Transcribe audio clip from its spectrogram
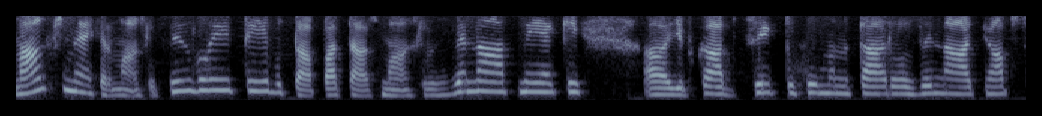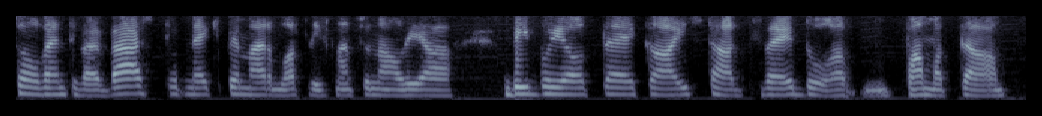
mākslinieki ar mākslas izglītību, tāpat tās mākslas zinātnieki, uh, jeb kādu citu humanitāro zinātņu absolventi vai vēsturnieki, piemēram, Latvijas Nacionālajā bibliotēkā izstādes veido pamatā Uh,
